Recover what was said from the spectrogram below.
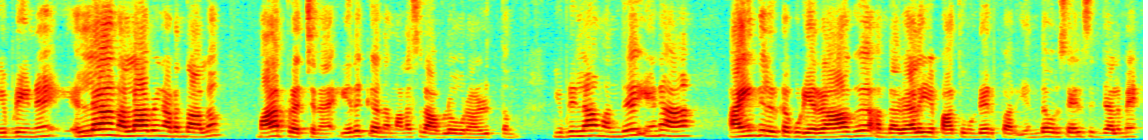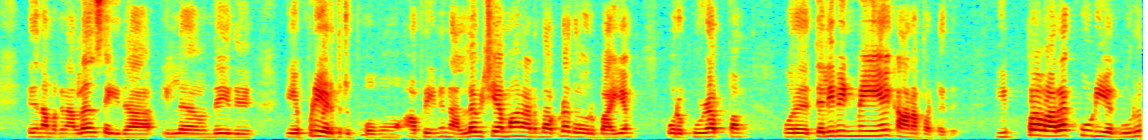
இப்படின்னு எல்லாம் நல்லாவே நடந்தாலும் மனப்பிரச்சனை. எதுக்கு அந்த மனசில் அவ்வளோ ஒரு அழுத்தம்? இப்படிலாம் வந்து ஏன்னா ஐந்தில் இருக்கக்கூடிய ராகு அந்த வேலையை பார்த்து கொண்டே இருப்பார். எந்த ஒரு செயல் செஞ்சாலுமே இது நமக்கு நல்லது செய்தா? இல்லை வந்து இது எப்படி எடுத்துகிட்டு போவோம்? அப்படின்னு நல்ல விஷயமா நடந்தால் கூட அதில் ஒரு பயம் ஒரு குழப்பம் ஒரு தெளிவின்மையே காணப்பட்டது. இப்போ வரக்கூடிய குரு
